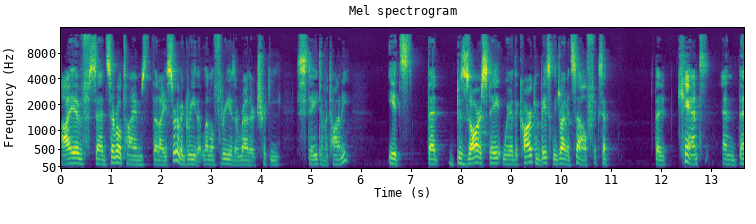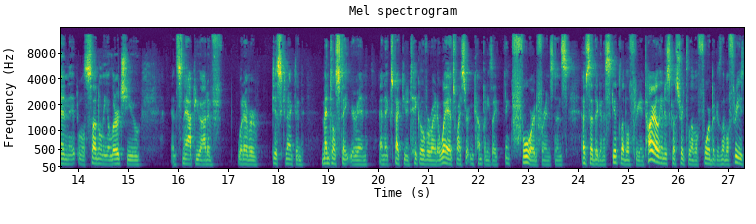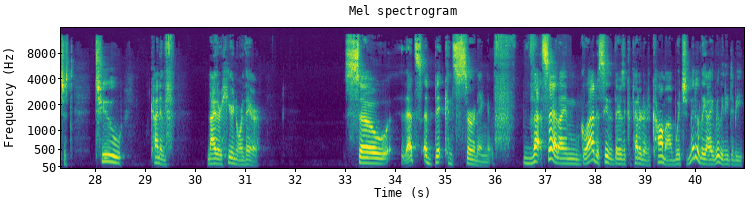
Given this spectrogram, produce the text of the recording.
I have said several times that I sort of agree that level three is a rather tricky state of autonomy. It's that bizarre state where the car can basically drive itself, except that it can't, and then it will suddenly alert you and snap you out of whatever disconnected mental state you're in and expect you to take over right away. That's why certain companies, I think Ford, for instance, have said they're going to skip level three entirely and just go straight to level four because level three is just too kind of neither here nor there. So that's a bit concerning. That said, I'm glad to see that there's a competitor to Comma, which admittedly I really need to be.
